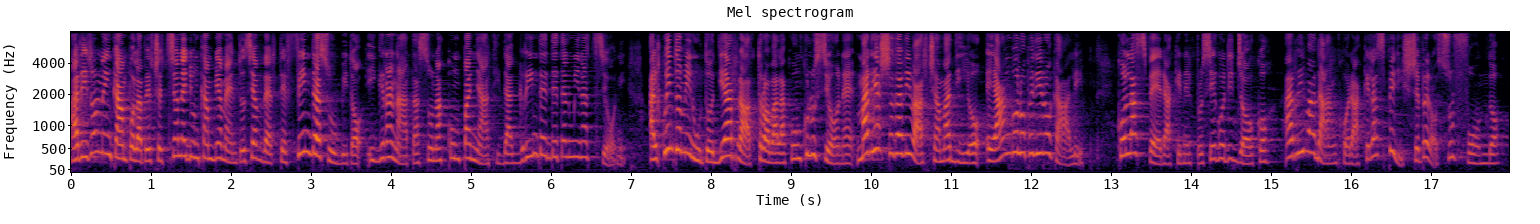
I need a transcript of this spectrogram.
Al ritorno in campo la percezione di un cambiamento si avverte fin da subito. I Granata sono accompagnati da grinta e determinazioni. Al quinto minuto Diarra trova la conclusione, ma riesce ad arrivarci a Madio e angolo per i locali. Con la sfera che nel proseguo di gioco arriva ad Ancora che la spedisce però sul fondo.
